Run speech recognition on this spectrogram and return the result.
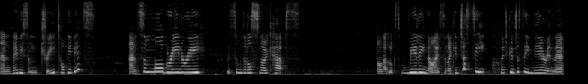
And maybe some tree toppy bits. And some more greenery with some little snow caps Oh, that looks really nice. And I can just see, I can just see Mia in there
